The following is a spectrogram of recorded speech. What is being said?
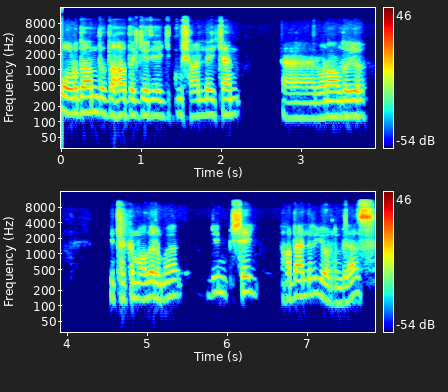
Oradan da daha da geriye gitmiş hâldeyken, eee, Ronaldo'yu bir takım alır mı? Bir şey haberleri gördüm biraz.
